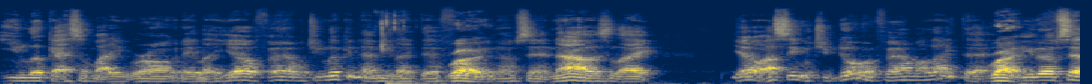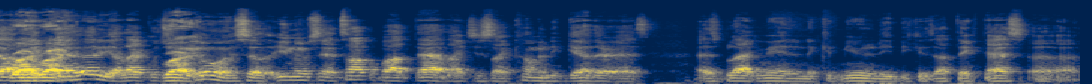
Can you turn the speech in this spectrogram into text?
you look at somebody wrong and they like, yo, fam, what you looking at me like that for? Right. You know what I'm saying? Now it's like, yo, I see what you're doing, fam. I like that. Right. You know what I'm saying? I Right, like right. that hoodie. I like what Right. you're doing. So you know what I'm saying? Talk about that, like just like coming together as as black men in the community because I think that's uh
